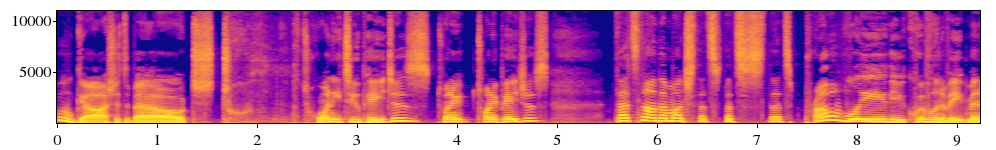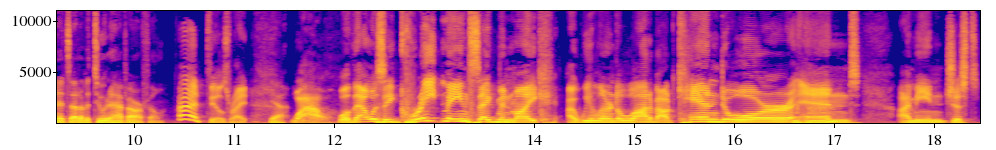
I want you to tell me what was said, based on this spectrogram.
oh gosh, it's about tw- 22 pages, 20, 20 pages. That's not that much. That's that's that's probably the equivalent of eight minutes out of a two and a half hour film. That feels right. Yeah. Wow. Well, that was a great main segment, Mike. Uh, we learned a lot about Kandor Mm-hmm. and, I mean, just.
